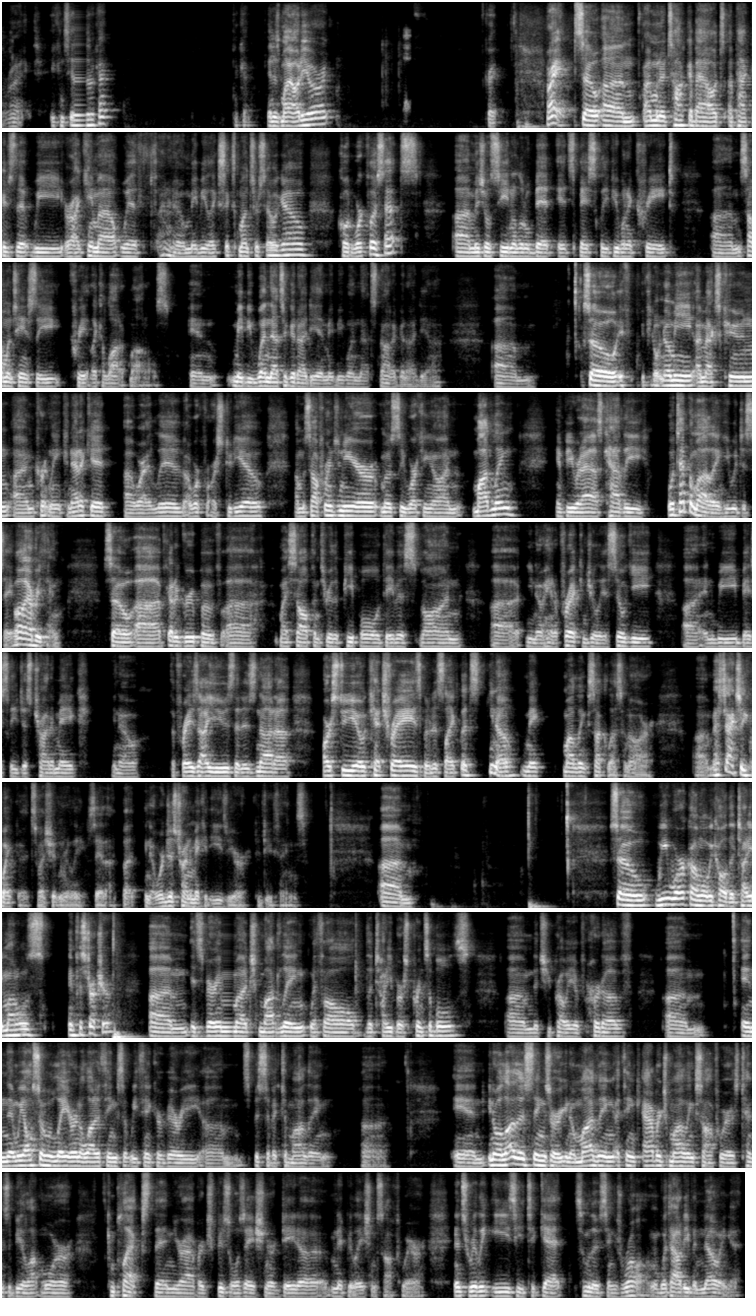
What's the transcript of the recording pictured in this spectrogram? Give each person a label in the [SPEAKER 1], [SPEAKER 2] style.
[SPEAKER 1] All right, you can see that okay? Okay, and is my audio all right?
[SPEAKER 2] Yes.
[SPEAKER 1] Great. All right, so um, I'm going to talk about a package that we, or I came out with, I don't know, maybe like six months or so ago called Workflow Sets. Um, as you'll see in a little bit, it's basically if you want to create, um, simultaneously create like a lot of models and maybe when that's a good idea, maybe when that's not a good idea. Um, so if, if you don't know me, I'm Max Kuhn. I'm currently in Connecticut uh, where I live. I work for RStudio. I'm a software engineer, mostly working on modeling. And if you were to ask Hadley, what type of modeling? He would just say, well, everything. So uh, I've got a group of uh, myself and three other people, Davis Vaughn, uh, you know, Hannah Frick and Julia Silge. Uh, and we basically just try to make, you know, the phrase I use that is not a RStudio catchphrase, but it's like, let's, you know, make modeling suck less in R. Um, that's actually quite good, so I shouldn't really say that, but you know, we're just trying to make it easier to do things. Um, so we work on what we call the tidy models infrastructure. Um, it's very much modeling with all the tidyverse principles um, that you probably have heard of. Um, and then we also layer in a lot of things that we think are very um, specific to modeling. Uh, and, you know, a lot of those things are, you know, modeling, I think average modeling software is, tends to be a lot more complex than your average visualization or data manipulation software. And it's really easy to get some of those things wrong without even knowing it.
